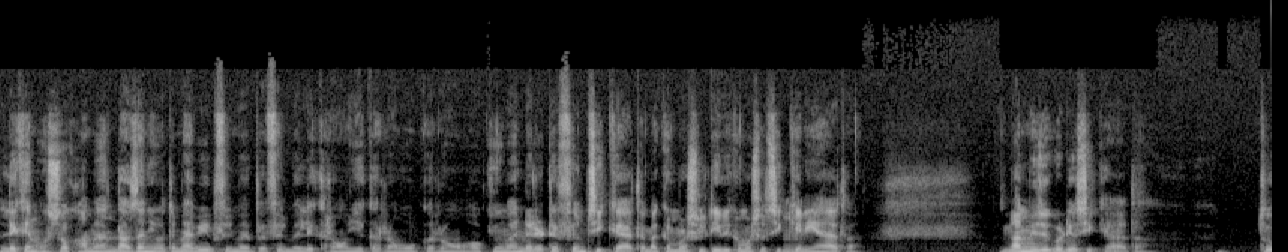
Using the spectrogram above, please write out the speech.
لیکن اس وقت ہمیں اندازہ نہیں ہوتا میں بھی فلمیں پہ فلمیں لکھ رہا ہوں یہ کر رہا ہوں وہ کر رہا ہوں اور کیوں میں نیریٹو فلم سیکھ کے آیا تھا؟ میں کمرشل ٹی وی کمرشل سیکھ کے نہیں آیا تھا۔ نہ میوزک ویڈیو سیکھ کے آیا تھا۔ تو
